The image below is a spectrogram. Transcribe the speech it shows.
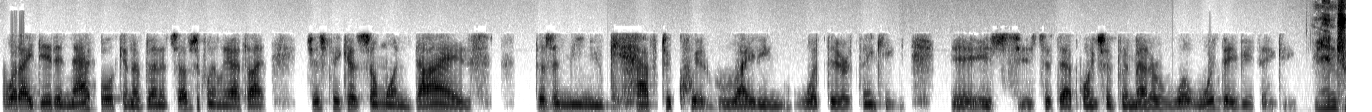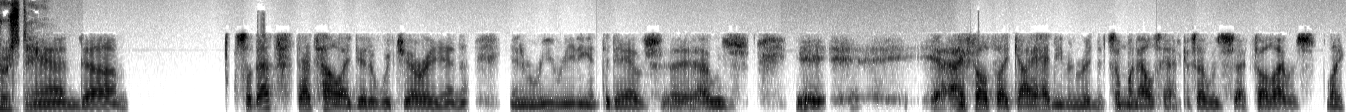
what I did in that book, and I've done it subsequently, I thought just because someone dies doesn't mean you have to quit writing what they're thinking. It's, it's at that point simply a matter of what would they be thinking. Interesting. And um, so that's that's how I did it with Jerry. And in rereading it today, I was uh, I was uh, I felt like I hadn't even written it; someone else had because I was I felt I was like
